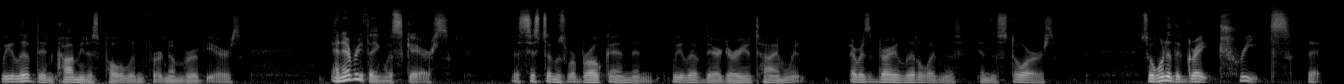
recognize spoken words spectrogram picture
We lived in communist Poland for a number of years, and everything was scarce. The systems were broken, and we lived there during a time when there was very little in the, in the stores. So, one of the great treats that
